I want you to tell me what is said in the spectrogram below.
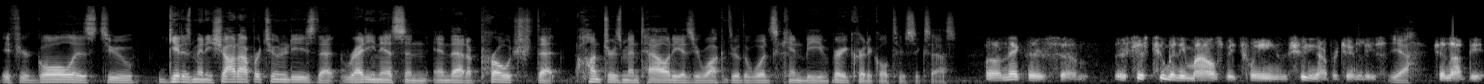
if your goal is to get as many shot opportunities, that readiness and, and that approach, that hunter's mentality as you're walking through the woods can be very critical to success. Well, Nick, there's um, there's just too many miles between shooting opportunities Yeah. to not be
